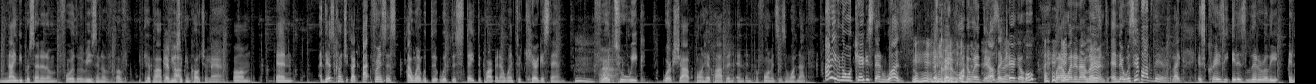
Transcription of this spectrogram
90% of them for the reason of of hip hop, Hip-hop. music, and culture. Man, Um, and there's countries like I, for instance, I went with the with the State Department. I went to Kyrgyzstan mm. for a two week workshop on hip hop and, and, and performances and whatnot. I didn't even know what Kyrgyzstan was before I went there. I was like, Right. Kyrgyz who? But I went and I learned, and there was hip hop there. Like it's crazy. It is literally in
